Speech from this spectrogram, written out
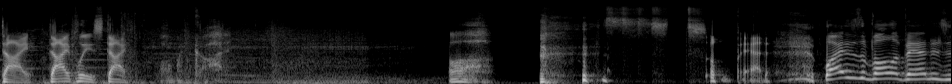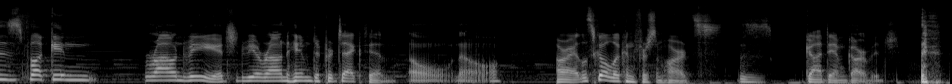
Die. Die, please. Die. Oh my god. Oh. so bad. Why is the ball of bandages fucking around me? It should be around him to protect him. Oh no. All right, let's go looking for some hearts. This is goddamn garbage.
